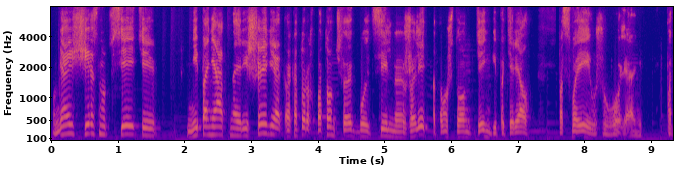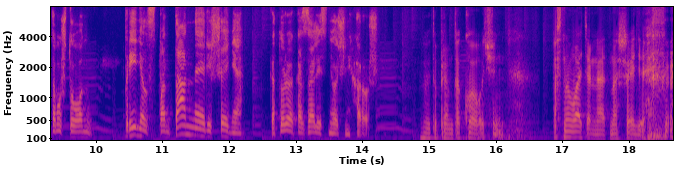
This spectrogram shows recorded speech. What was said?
У меня исчезнут все эти непонятные решения, о которых потом человек будет сильно жалеть, потому что он деньги потерял по своей уже воле, а не потому что он принял спонтанное решение – которые оказались не очень хорошими. Ну, это прям такое очень основательное отношение.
